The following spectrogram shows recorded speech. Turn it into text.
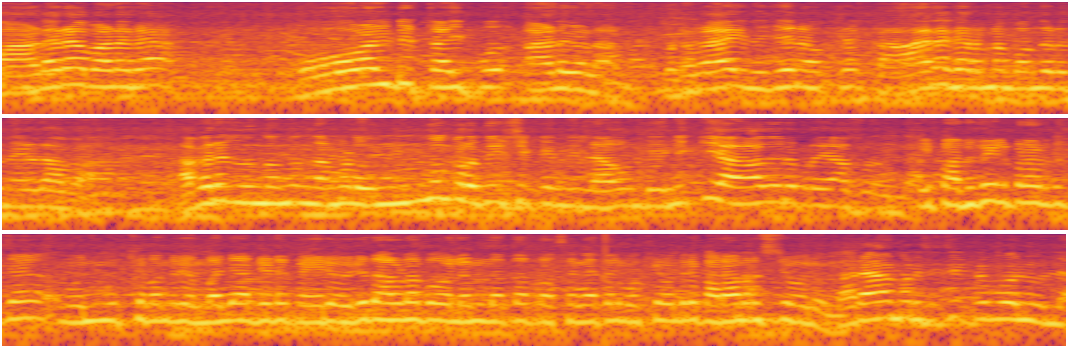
വളരെ വളരെ ഓൾഡ് ടൈപ്പ് ആളുകളാണ്. പിണറായി വിജയനൊക്കെ കാലഹരണം വന്നൊരു നേതാവാണ്. അവരിൽ നിന്നൊന്നും നമ്മൾ ഒന്നും പ്രതീക്ഷിക്കുന്നില്ല. അതുകൊണ്ട് എനിക്ക് യാതൊരു പ്രയാസവും ഈ പദ്ധതിയിൽ പ്രവർത്തിച്ച മുൻ മുഖ്യമന്ത്രി ഉമ്മൻചാണ്ടിയുടെ പേര് ഒരു തവണ പോലും ഇന്നത്തെ പ്രസംഗത്തിൽ മുഖ്യമന്ത്രി പരാമർശിച്ചു പോലും പരാമർശിച്ചിട്ട് പോലുമില്ല.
